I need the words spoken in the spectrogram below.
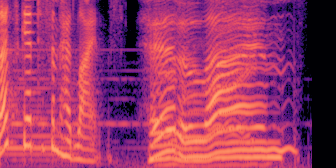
Let's get to some headlines. Headlines.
